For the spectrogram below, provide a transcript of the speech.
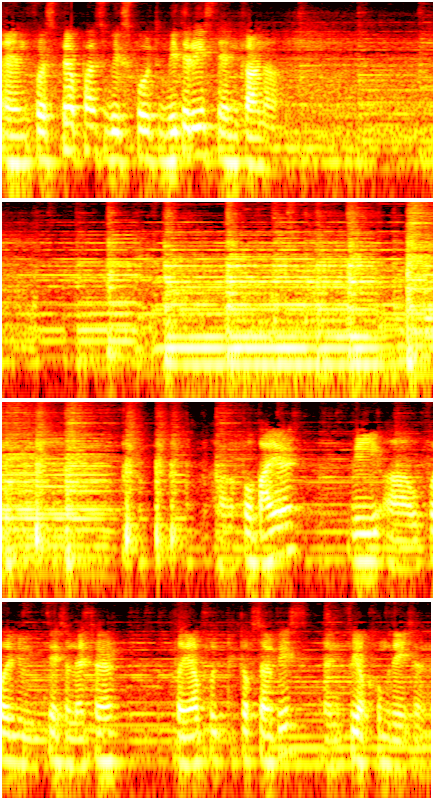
And for spare parts, we export Middle East and Ghana. Uh, for buyers, we uh, offer you invitation letter, the airport pickup service, and free accommodation.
